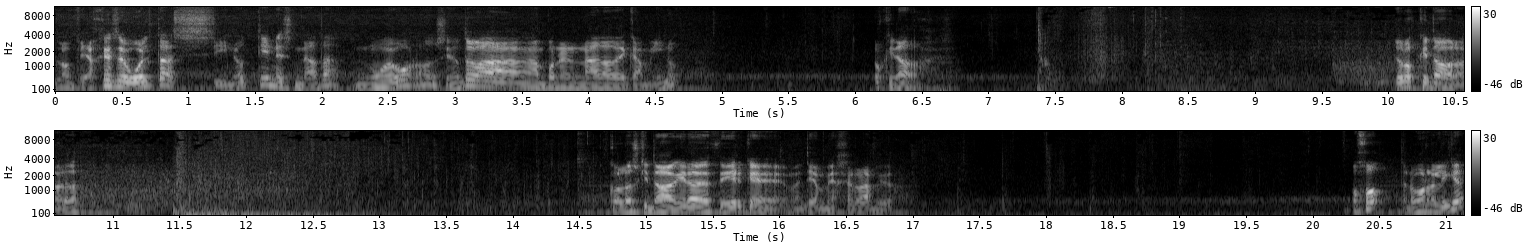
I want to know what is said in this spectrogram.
los viajes de vuelta, si no tienes nada nuevo, ¿no? Si no te van a poner nada de camino, los quitado. Yo los quitaba, la verdad. Con los quitaba quiero decir que metía un viaje rápido. Ojo, ¿tenemos reliquia?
